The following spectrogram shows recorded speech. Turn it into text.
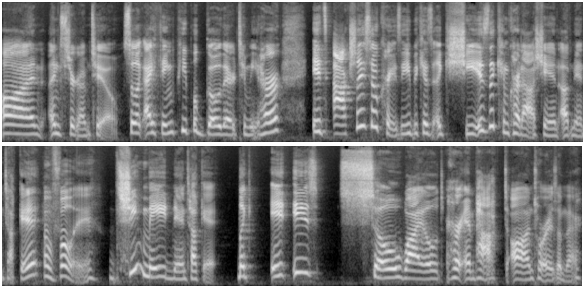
on Instagram too. So like I think people go there to meet her. It's actually so crazy because like she is the Kim Kardashian of Nantucket. Oh, fully. She made Nantucket. Like it is so wild her impact on tourism there.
